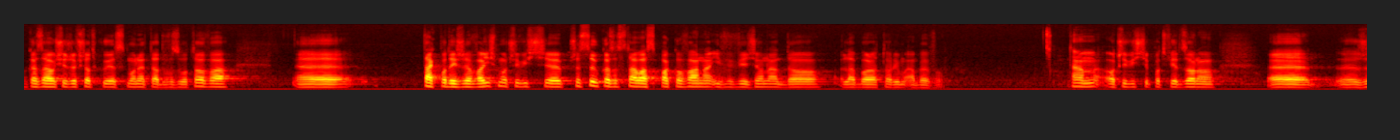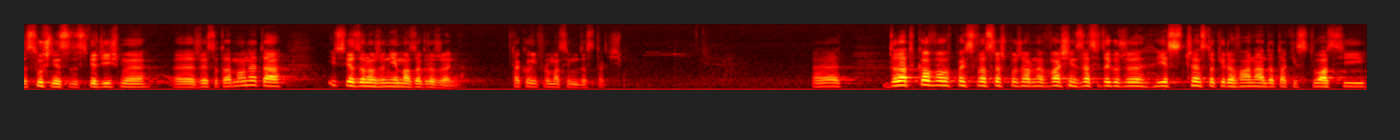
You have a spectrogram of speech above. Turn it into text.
Okazało się, że w środku jest moneta dwuzłotowa. E, Tak podejrzewaliśmy. Oczywiście przesyłka została spakowana i wywieziona do laboratorium ABW. Tam oczywiście potwierdzono, że słusznie stwierdziliśmy, że jest to ta moneta i stwierdzono, że nie ma zagrożenia. Taką informację my dostaliśmy. E, Dodatkowo Państwowa Straż Pożarna właśnie z racji tego, że jest często kierowana do takich sytuacji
